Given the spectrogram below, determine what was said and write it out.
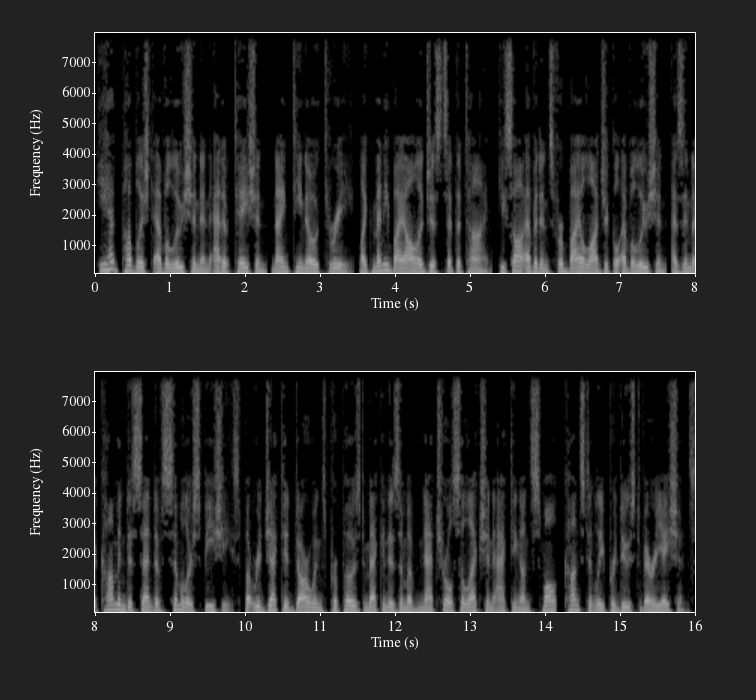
He had published Evolution and Adaptation 1903. .Like many biologists at the time, he saw evidence for biological evolution as in the common descent of similar species but rejected Darwin's proposed mechanism of natural selection acting on small, constantly produced variations.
